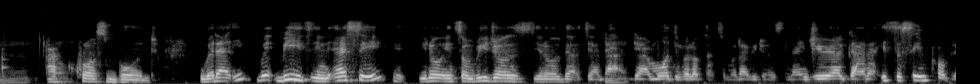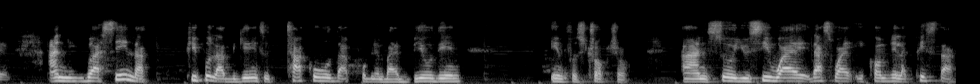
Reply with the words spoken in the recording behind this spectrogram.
mm. across board whether it, be it in SA, you know, in some regions, you know, that they, they, they, are more developed than some other regions, Nigeria, Ghana, it's the same problem. And we are seeing that people are beginning to tackle that problem by building infrastructure. And so you see why that's why a company like Paystack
